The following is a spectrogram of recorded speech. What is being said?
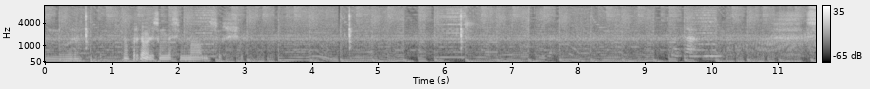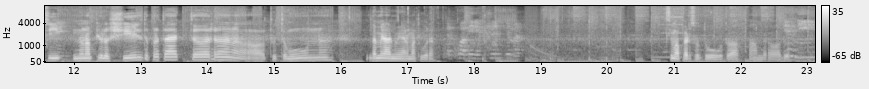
Allora. Ma perché me li sono messi in mano? Messo sci- Sì, non ho più lo shield protector, no, tutto moon. Dammi la mia armatura. E. Sì, ma ho perso tutto, affambrodo. Vieni.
